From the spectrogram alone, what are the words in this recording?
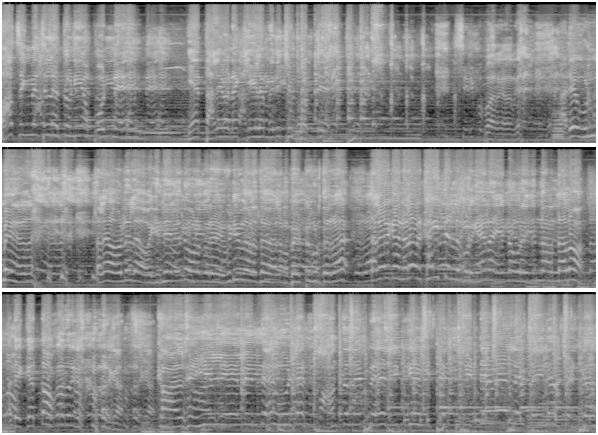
வாஷிங் மிஷின்ல துணியை போட்டு என் தலைவனை கீழே மிதிச்சு போட்டு. சிரிப்பு பாருங்க. அவருக்கு அடே உண்மை. தலைவா ஒன்றும் இல்லை. இன்னையில இருந்து உனக்கு ஒரு விடிவு காலத்தை நம்ம பெற்று கொடுத்துட்றேன். தலைவருக்கா நல்ல ஒரு கைத்தல்ல கொடுங்க. ஏன்னா என்ன ஒரு இது வந்தாலும் அப்படியே கெத்தா உட்காந்துருக்க பாருங்க. காலையில் எழுந்த உடன் பாத்தலை பேருக்கு விட்டு விட்டு வேலை செய்த பெண்கள்.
